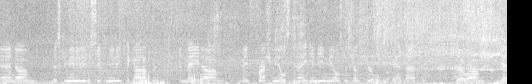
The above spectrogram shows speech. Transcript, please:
And um, this community, the Sikh community, got up and made um, made fresh meals today, Indian meals, which I'm sure will be fantastic. So um, yeah,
